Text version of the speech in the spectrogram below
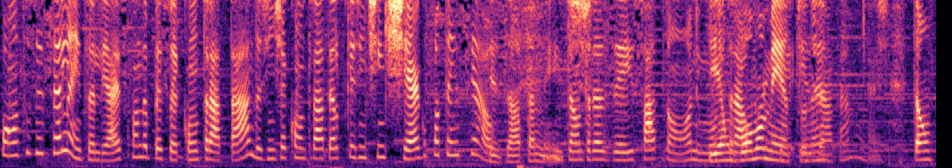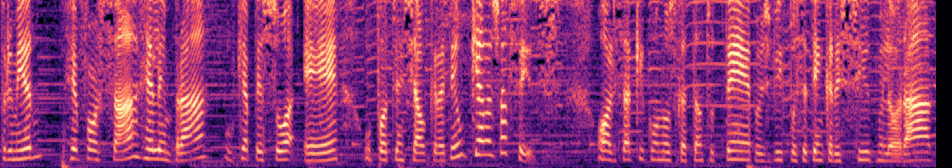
pontos excelentes. Aliás, quando a pessoa é contratada, a gente já contrata ela porque a gente enxerga o potencial. Exatamente. Então, trazer isso à tona e E é um bom o porquê. momento, né? Exatamente. Então, primeiro, reforçar, relembrar o que a pessoa é, o potencial que ela tem, o que ela já fez. Olha, está aqui conosco há tanto tempo, eu vi que você tem crescido, melhorado,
